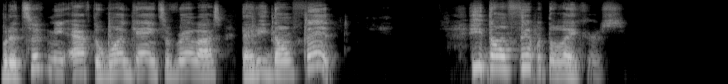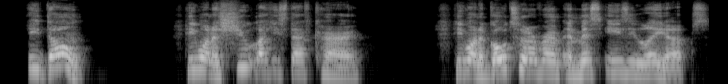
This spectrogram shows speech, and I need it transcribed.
But it took me after one game to realize that he don't fit. He don't fit with the Lakers. He don't. He want to shoot like he's Steph Curry. He want to go to the rim and miss easy layups,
